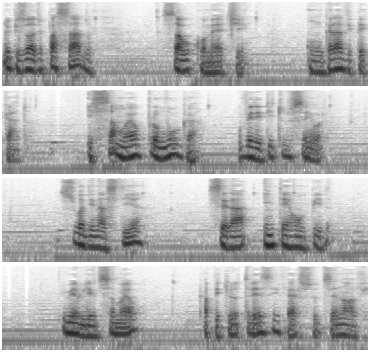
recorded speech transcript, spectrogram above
No episódio passado, Saul comete um grave pecado e Samuel promulga o veredito do Senhor. Sua dinastia será interrompida. Primeiro livro de Samuel, capítulo 13, verso 19.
